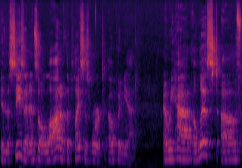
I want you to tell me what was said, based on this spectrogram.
in the season, and so a lot of the places weren't open yet. And we had a list of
